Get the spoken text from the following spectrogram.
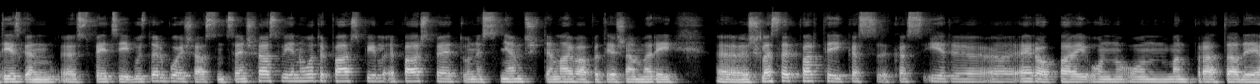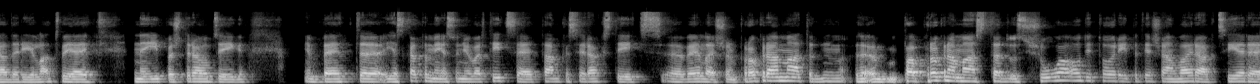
diezgan eh, spēcīgi uzdarbojušās un cenšas vienu otru pārspēt, un es ņemtu šitiem laivā patiešām arī Šlesera eh, partija, kas, kas ir Eiropai un, un manuprāt, tādējādi arī Latvijai ne īpaši draudzīga. Bet, eh, ja skatāmies un jau var ticēt tam, kas ir rakstīts eh, vēlēšanu programmā, tad, pa, programmās, tad uz šo auditoriju patiešām vairāk cierē,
